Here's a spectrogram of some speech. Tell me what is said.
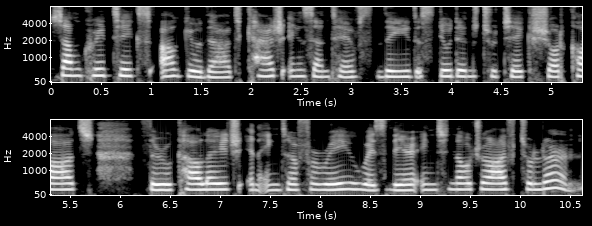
Some critics argue that cash incentives lead students to take shortcuts through college and interfere with their internal drive to learn,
